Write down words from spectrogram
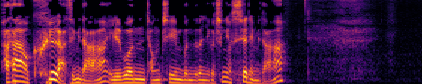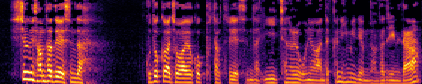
화산하고 큰일 났습니다. 일본 정치인분들은 이거 신경 쓰셔야 됩니다. 시청해주셔서 감사드리겠습니다. 구독과 좋아요 꼭 부탁드리겠습니다. 이 채널을 운영하는데 큰 힘이 됩니다. 감사드립니다.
